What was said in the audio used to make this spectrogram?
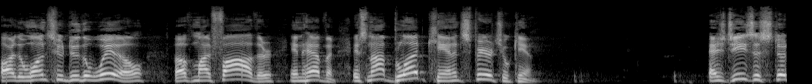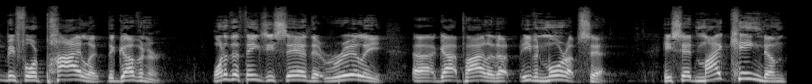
are the ones who do the will of my Father in heaven. It's not blood kin, it's spiritual kin. As Jesus stood before Pilate, the governor, one of the things he said that really uh, got Pilate up, even more upset, he said, My kingdom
